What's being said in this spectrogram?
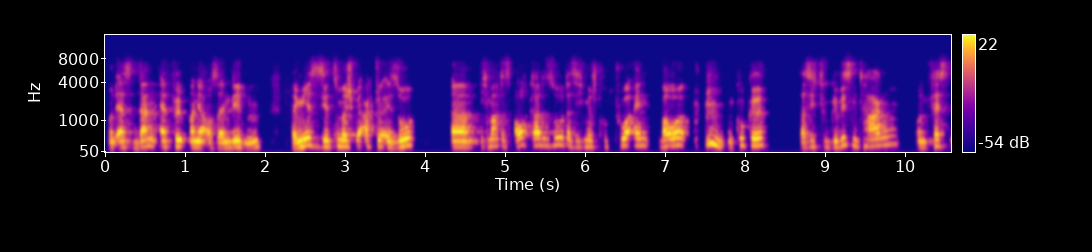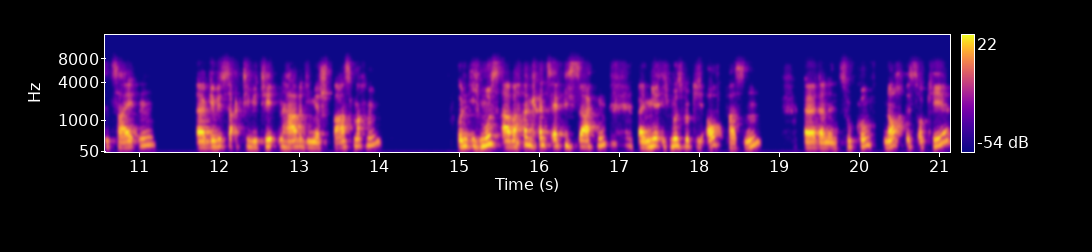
Und erst dann erfüllt man ja auch sein Leben. Bei mir ist es jetzt zum Beispiel aktuell so, ähm, ich mache das auch gerade so, dass ich mir Struktur einbaue und gucke, dass ich zu gewissen Tagen und festen Zeiten äh, gewisse Aktivitäten habe, die mir Spaß machen. Und ich muss aber ganz ehrlich sagen, bei mir, ich muss wirklich aufpassen, äh, dann in Zukunft. Noch ist okay,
